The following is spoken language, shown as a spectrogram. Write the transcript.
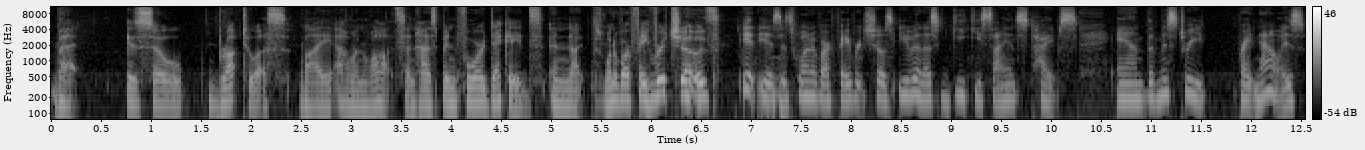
that is so brought to us by Alan Watts and has been for decades. And it's one of our favorite shows. It is. It's one of our favorite shows, even us geeky science types. And the mystery right now is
